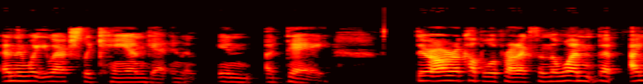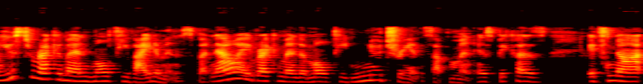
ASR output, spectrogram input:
and then what you actually can get in a, in a day there are a couple of products, and the one that I used to recommend multivitamins, but now I recommend a multi nutrient supplement is because it's not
